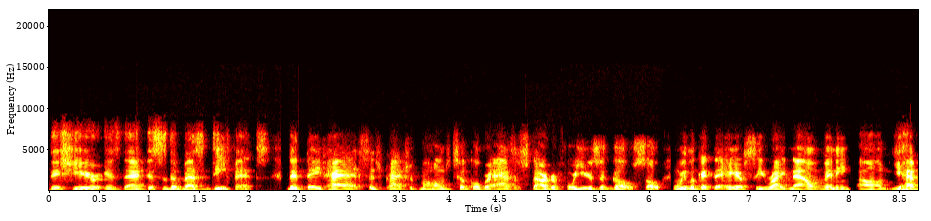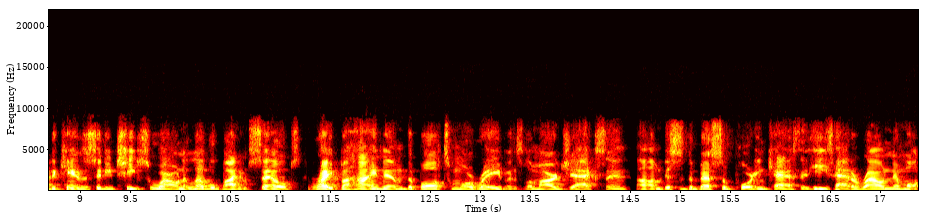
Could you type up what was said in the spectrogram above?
this year is that this is the best defense that they've had since Patrick Mahomes took over as a starter four years ago. So when we look at the AFC right now, Vinny, um, you have the Kansas City Chiefs who are on a level by themselves. Right behind them, the Baltimore Ravens, Lamar Jackson. Um, this is the best supporting cast that he's had around them on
